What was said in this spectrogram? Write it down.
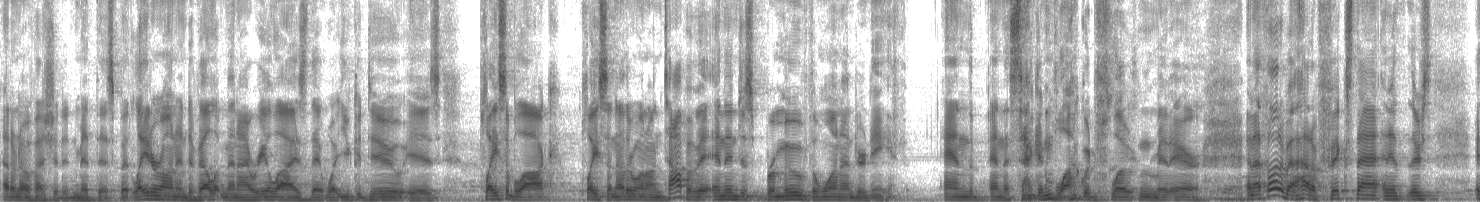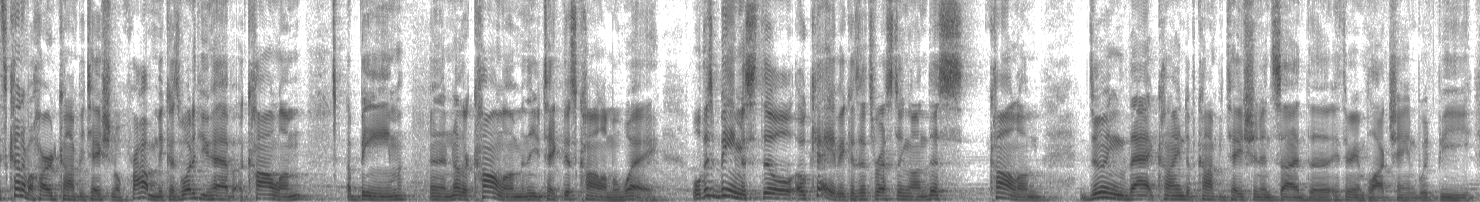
I don't know if I should admit this, but later on in development, I realized that what you could do is place a block, place another one on top of it, and then just remove the one underneath. And the, and the second block would float in midair. And I thought about how to fix that, and it, there's, it's kind of a hard computational problem because what if you have a column, a beam, and another column, and then you take this column away? Well, this beam is still okay because it's resting on this column. Doing that kind of computation inside the Ethereum blockchain would be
